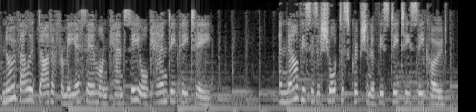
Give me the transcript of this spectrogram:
no valid data from ESM on CAN-C or CAN-DPT. And now this is a short description of this DTC code.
